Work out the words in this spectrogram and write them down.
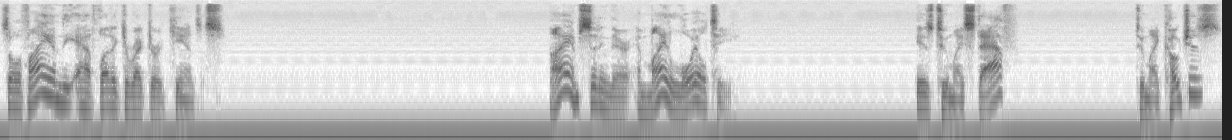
So if I am the athletic director at Kansas, I am sitting there and my loyalty is to my staff, to my coaches,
